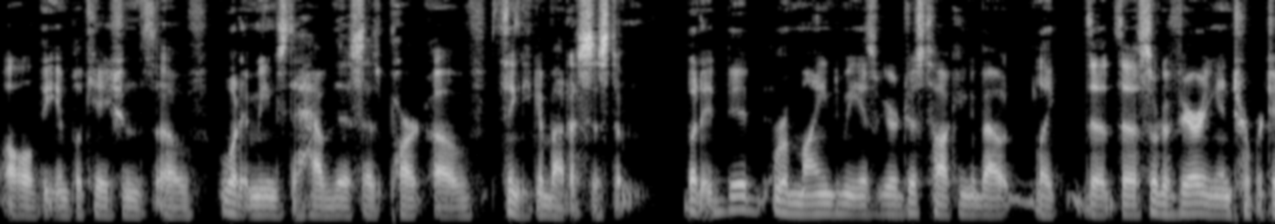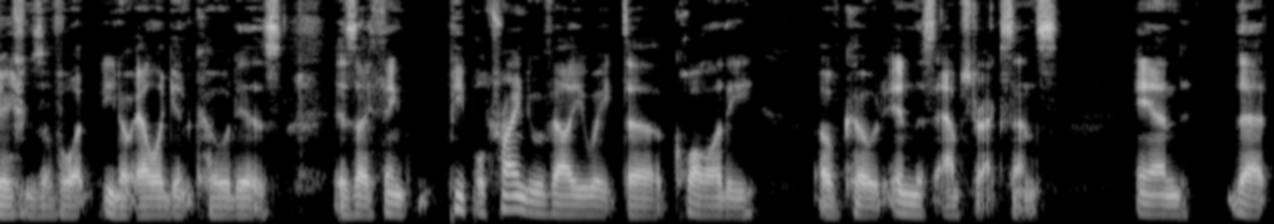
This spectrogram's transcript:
all the implications of what it means to have this as part of thinking about a system. But it did remind me, as we were just talking about, like the the sort of varying interpretations of what you know elegant code is. Is I think people trying to evaluate the quality of code in this abstract sense, and that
